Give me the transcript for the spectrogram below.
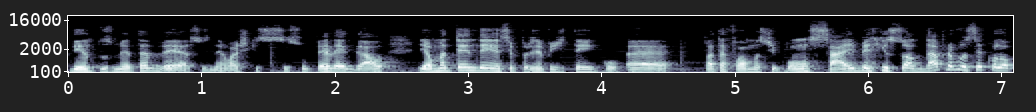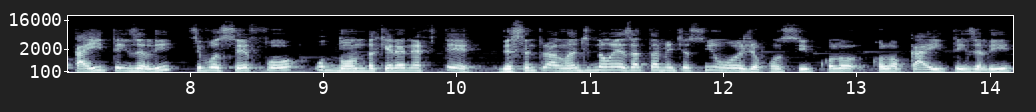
dentro dos metaversos, né? Eu acho que isso é super legal e é uma tendência. Por exemplo, a gente tem é, plataformas tipo OnCyber que só dá para você colocar itens ali se você for o dono daquele NFT. Decentraland não é exatamente assim hoje. Eu consigo colo colocar itens ali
